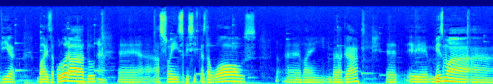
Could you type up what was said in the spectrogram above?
via bares da Colorado, é, ações específicas da Walls, é, lá em, em BH. É, é, mesmo a,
